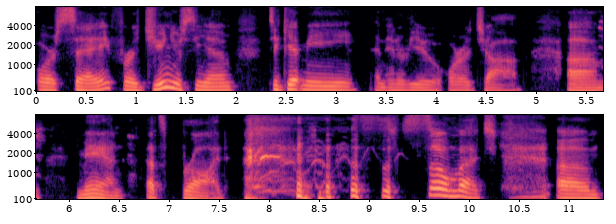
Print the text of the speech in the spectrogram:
or say for a junior CM to get me an interview or a job? Um, man, that's broad. so much. Um,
